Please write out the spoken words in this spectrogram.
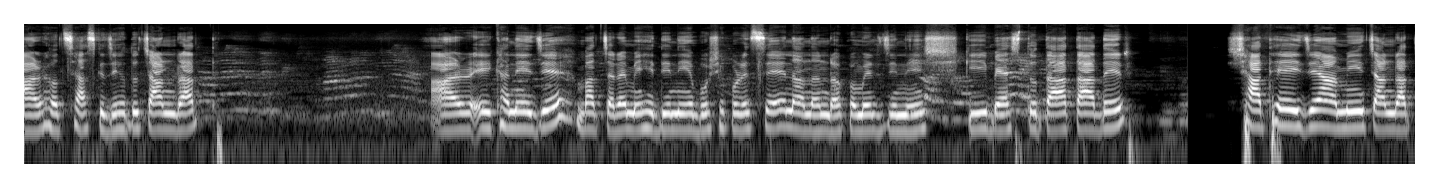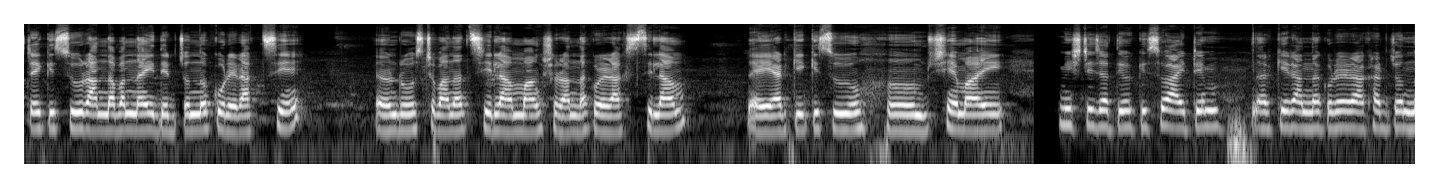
আর হচ্ছে আজকে যেহেতু চান রাত, আর এইখানে যে বাচ্চারা মেহেদি নিয়ে বসে পড়েছে, নানান রকমের জিনিস, কি ব্যস্ততা তাদের। সাথে এই যে আমি চান রাত্রে কিছু রান্নাবান্না ঈদের জন্য করে রাখছি। রোস্ট বানাচ্ছিলাম, মাংস রান্না করে রাখছিলাম। এই আর কি কিছু সেমাই, মিষ্টি জাতীয় কিছু আইটেম আর কি রান্না করে রাখার জন্য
